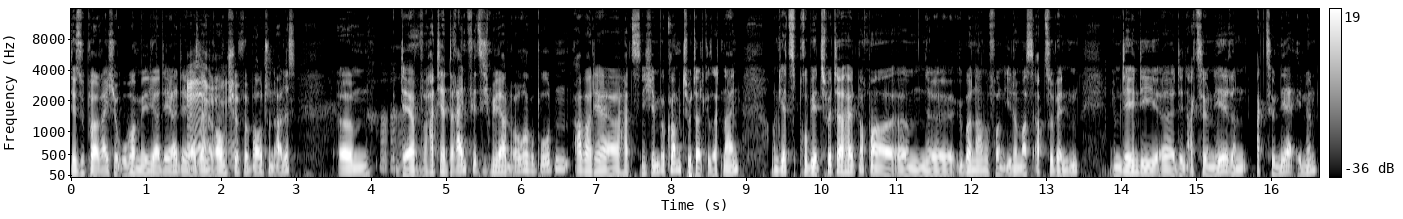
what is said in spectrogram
der superreiche Obermilliardär, der Äh. seine Raumschiffe baut und alles. Ähm, der hat ja 43 Milliarden Euro geboten, aber der hat es nicht hinbekommen. Twitter hat gesagt nein. Und jetzt probiert Twitter halt nochmal ähm, eine Übernahme von Elon Musk abzuwenden, indem die äh, den Aktionären, AktionärInnen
